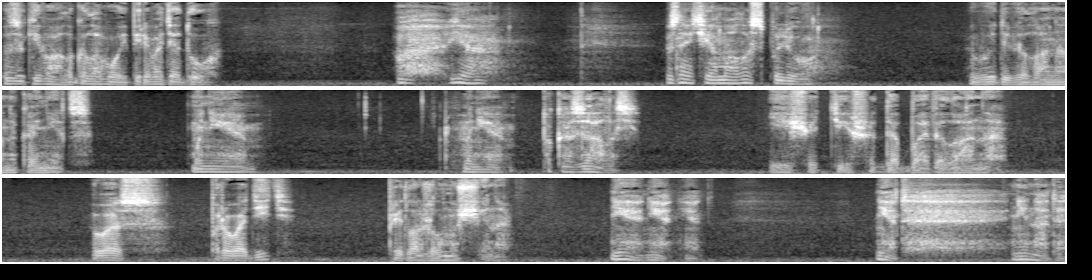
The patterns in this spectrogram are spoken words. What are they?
закивала головой, переводя дух. «Я... знаете, я мало сплю», Выдавила она наконец. «Мне... мне показалось». Еще тише добавила она. «Вас проводить?» Предложил мужчина. «Нет, нет, нет. Нет, не надо,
